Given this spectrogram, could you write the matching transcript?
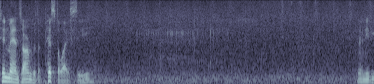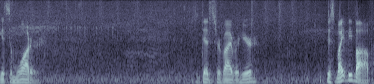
Tin Man's armed with a pistol, I see. I need to get some water. There's a dead survivor here. This might be Bob.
